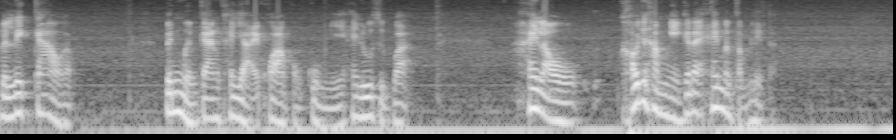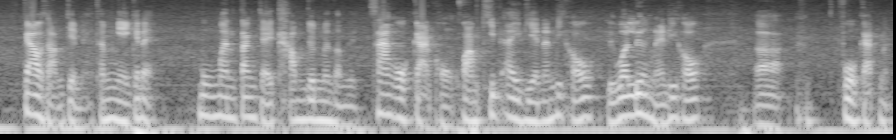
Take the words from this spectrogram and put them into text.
เป็นเลขเก้าครับ เป็นเหมือนการขยายความของกลุ่มนี้ให้รู้สึกว่า ให้เราเขาจะทำไงก็ได้ให้มันสำเร็จอะเก้าสามเจ็ดเนี่ยทำไงก็ได้ มุ่งมั่นตั้งใจทำจนมันสำเร็จ สร้างโอกาสของความคิดไอเดียนั้นที่เขา หรือว่าเรื่องไหนที่เขาโฟกัสนะ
